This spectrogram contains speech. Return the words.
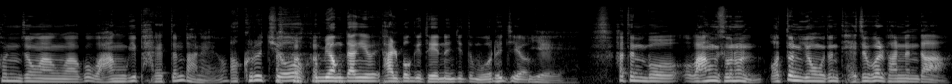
헌정왕후하고 왕욱이 바랬던 바네요. 아 그렇죠. 그 명당이 발복이 됐는지도 모르죠. 예. 하여튼 뭐 왕소는 어떤 경우든 대접을 받는다.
